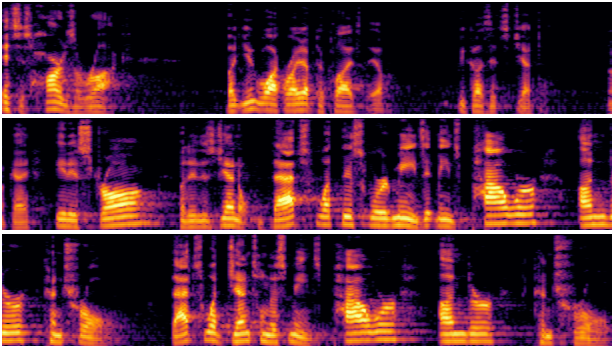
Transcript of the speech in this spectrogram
it's as hard as a rock. But you walk right up to a Clydesdale because it's gentle. Okay? It is strong, but it is gentle. That's what this word means. It means power under control. That's what gentleness means power under control.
